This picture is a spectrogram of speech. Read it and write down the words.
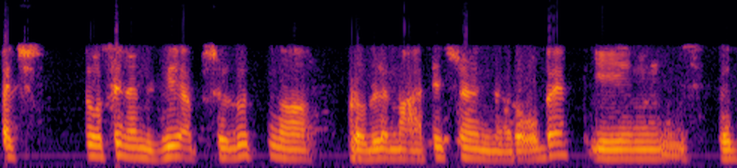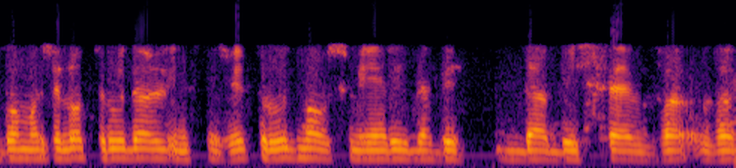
pač to se nam zdi absolutno problematično in narobe in se bomo zelo trudili in se že trudimo v smeri, da bi, da bi se v, v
